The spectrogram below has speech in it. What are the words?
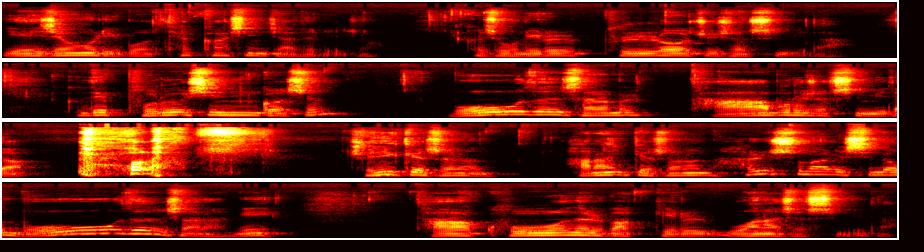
예정을 입어 택하신 자들이죠. 그래서 우리를 불러주셨습니다. 근데 부르신 것은 모든 사람을 다 부르셨습니다. 주님께서는, 하나님께서는 할 수만 있으면 모든 사람이 다 구원을 받기를 원하셨습니다.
